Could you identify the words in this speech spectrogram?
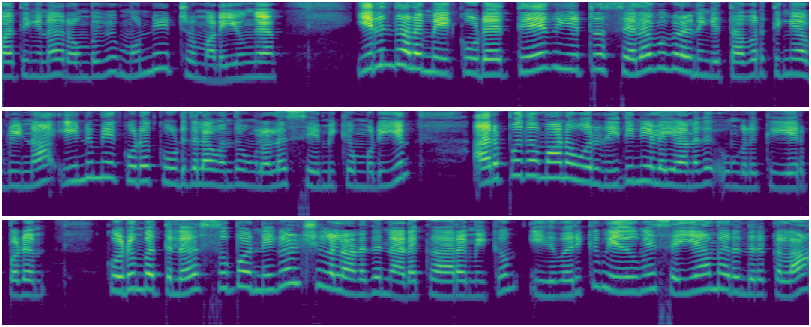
பார்த்தீங்கன்னா ரொம்பவே முன்னேற்றம் அடையுங்க. இருந்தாலுமே கூட தேவையற்ற செலவுகளை நீங்கள் தவிர்த்தீங்க அப்படின்னா இன்னுமே கூட கூடுதலாக வந்து உங்களால் சேமிக்க முடியும். அற்புதமான ஒரு நிதிநிலையானது உங்களுக்கு ஏற்படும். குடும்பத்தில் சுப நிகழ்ச்சிகளானது நடக்க ஆரம்பிக்கும். இது வரைக்கும் எதுவுமே செய்யாமல் இருந்திருக்கலாம்.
